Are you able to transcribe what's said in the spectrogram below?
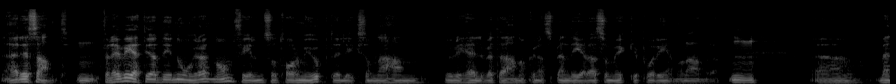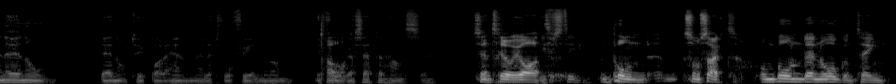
Nej, det är sant. Mm. För det vet jag att i några, någon film så tar de ju upp det liksom när han, hur i helvete han har kunnat spendera så mycket på det ena och det andra. Mm. Men det är nog, det är nog typ bara en eller två filmer de ifrågasätter hans eh, Sen tror jag att livsstil. Bond, som sagt, om Bond är någonting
